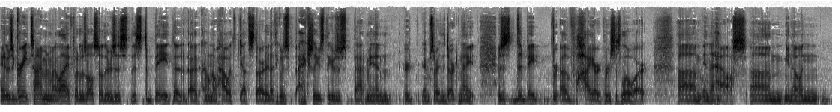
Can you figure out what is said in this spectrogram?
and it was a great time in my life. But it was also there was this this debate that I, I don't know how it got started. I think it was I actually was, think it was Batman or I'm sorry, The Dark Knight. Was this debate of high art versus low art um, in the house. Um, you know, and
